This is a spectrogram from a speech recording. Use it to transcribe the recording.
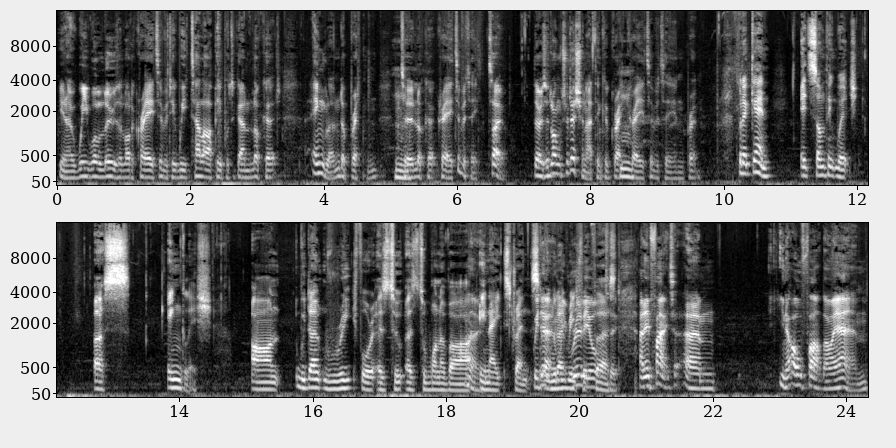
you know, we will lose a lot of creativity. We tell our people to go and look at England or Britain to look at creativity. So, there is a long tradition, I think, of great Mm. creativity in Britain. But again, it's something which us English aren't. We don't reach for it as to as to one of our No. innate strengths. We don't. We don't we reach really for it ought first. to. And in fact, um, you know, old fart though I am,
